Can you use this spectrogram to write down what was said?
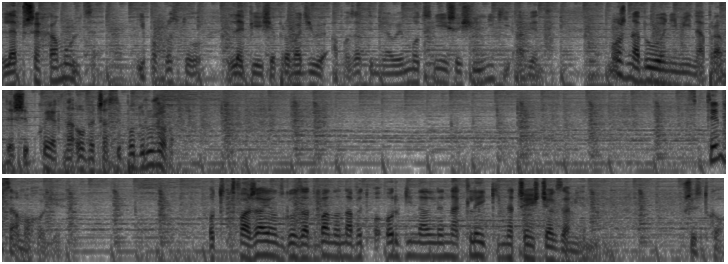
lepsze hamulce i po prostu lepiej się prowadziły, a poza tym miały mocniejsze silniki, a więc można było nimi naprawdę szybko jak na owe czasy podróżować. W tym samochodzie, odtwarzając go, zadbano nawet o oryginalne naklejki na częściach zamiennych. Wszystko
